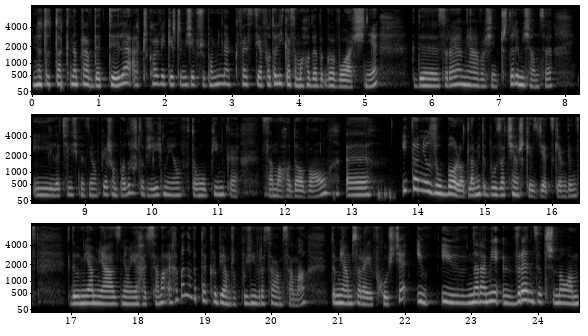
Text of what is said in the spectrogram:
No to tak naprawdę tyle, aczkolwiek jeszcze mi się przypomina kwestia fotelika samochodowego właśnie. Gdy Soraya miała właśnie 4 miesiące i leciliśmy z nią w pierwszą podróż, to wzięliśmy ją w tą łupinkę samochodową yy, i to niósł bolo. Dla mnie to było za ciężkie z dzieckiem, więc gdybym ja miała z nią jechać sama, a chyba nawet tak robiłam, że później wracałam sama, to miałam Soraję w chuście i, i na ramię, w ręce trzymałam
